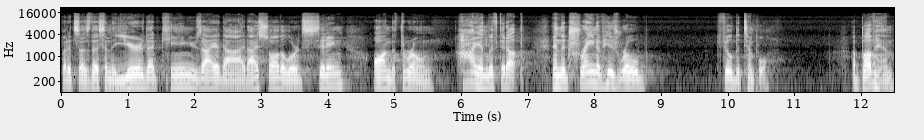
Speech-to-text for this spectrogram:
But it says this In the year that King Uzziah died, I saw the Lord sitting on the throne, high and lifted up, and the train of his robe filled the temple. Above him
